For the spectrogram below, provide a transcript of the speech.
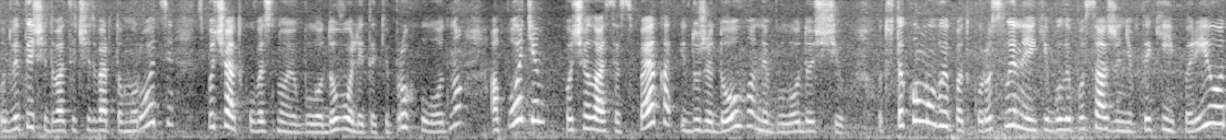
у 2024 році спочатку весною було доволі таки прохолодно, а потім почалася спека і дуже довго не було дощів. От в такому випадку рослини, які були посаджені в такий період,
